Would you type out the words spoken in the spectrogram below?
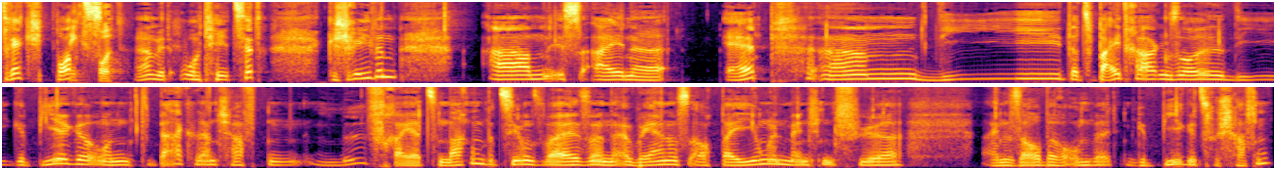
Dreckspots, Dreckspot. ja, mit OTZ geschrieben. Ähm, ist eine App, ähm, die dazu beitragen soll, die Gebirge und Berglandschaften müllfreier zu machen, beziehungsweise eine Awareness auch bei jungen Menschen für eine saubere Umwelt im Gebirge zu schaffen.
